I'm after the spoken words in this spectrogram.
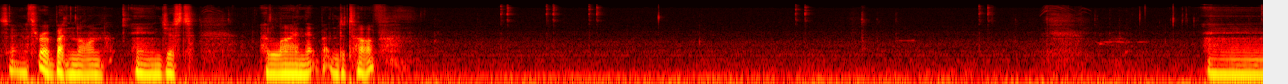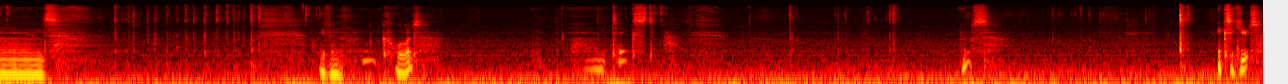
So I'm going to throw a button on and just align that button to top. And I'll even call it and text. Oops execute.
